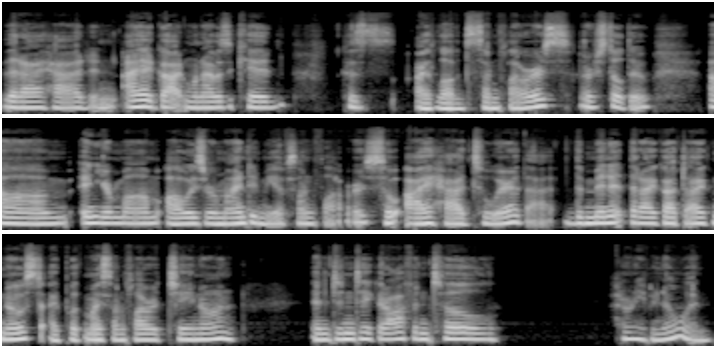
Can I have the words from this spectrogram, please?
that I had, and I had gotten when I was a kid because I loved sunflowers, or still do. Um, and your mom always reminded me of sunflowers, so I had to wear that. The minute that I got diagnosed, I put my sunflower chain on, and didn't take it off until I don't even know when,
